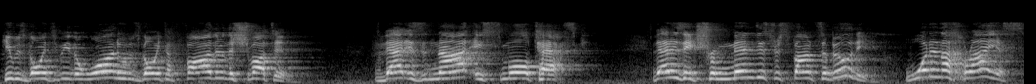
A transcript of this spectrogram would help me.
He was going to be the one who was going to father the Shvatim. That is not a small task. That is a tremendous responsibility. What an achrayas.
